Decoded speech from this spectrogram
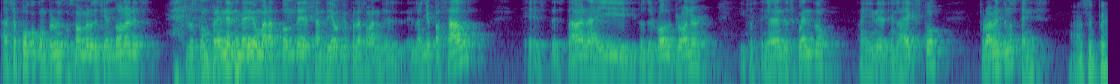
hace poco compré unos que costaban menos de 100 dólares. Los compré en el medio maratón de San Diego, que fue la semana, el, el año pasado. Este, estaban ahí los de Roadrunner y los tenían en descuento ahí en, el, en la expo. Probablemente unos tenis. Ah, súper,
